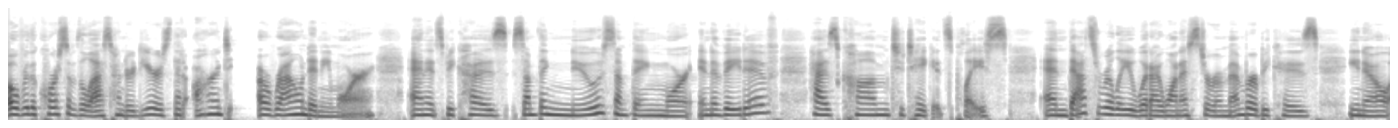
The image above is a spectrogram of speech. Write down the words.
over the course of the last 100 years that aren't around anymore. And it's because something new, something more innovative has come to take its place. And that's really what I want us to remember because, you know,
